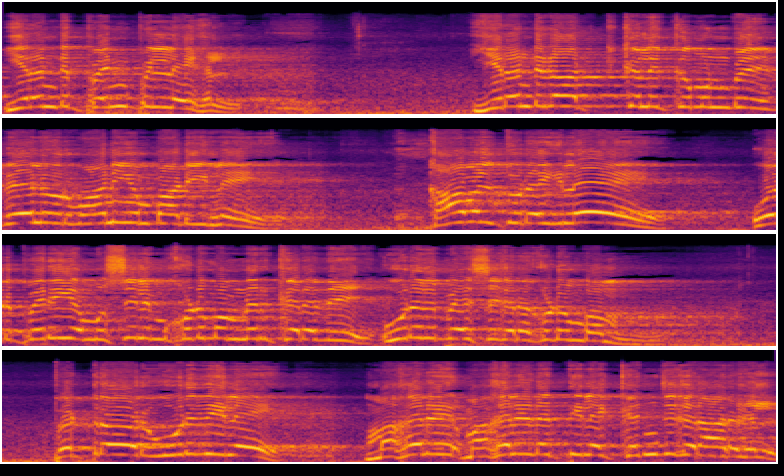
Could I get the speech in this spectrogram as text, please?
இரண்டு பெண் பிள்ளைகள். இரண்டு நாட்களுக்கு முன்பு வேலூர் வாணியம்பாடியிலே காவல்துறையிலே ஒரு பெரிய முஸ்லிம் குடும்பம் நிற்கிறது உறுதி பேசுகிற குடும்பம். பெற்றோர் உறுதியிலே மகள் மகளிடத்திலே கெஞ்சுகிறார்கள்.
